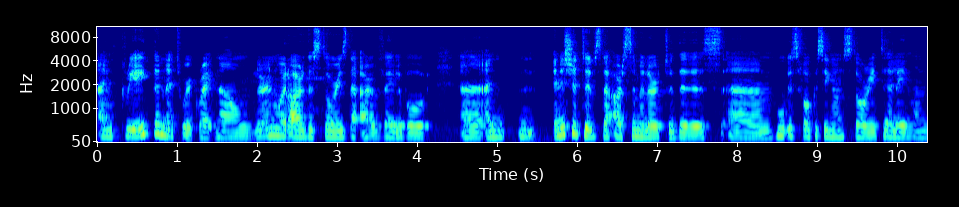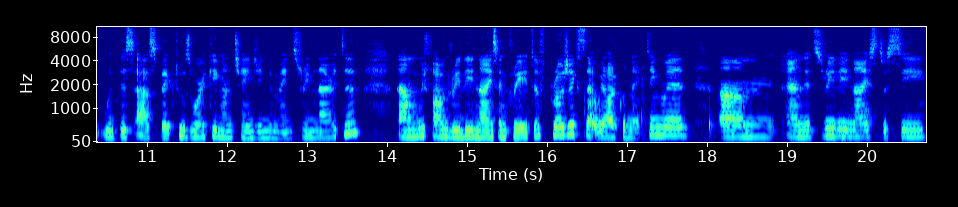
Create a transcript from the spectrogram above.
and create the network right now, learn what are the stories that are available uh, and initiatives that are similar to this. Um, who is focusing on storytelling on with this aspect? Who's working on changing the mainstream narrative? Um, we found really nice and creative projects that we are connecting with, um, and it's really nice to see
